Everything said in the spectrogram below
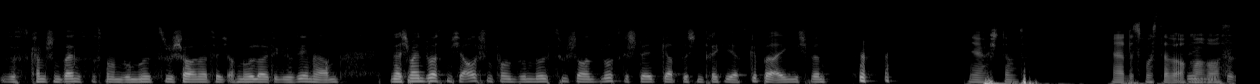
das kann schon sein, dass das von unseren null Zuschauern natürlich auch null Leute gesehen haben. Na, ich meine, du hast mich ja auch schon von unseren null Zuschauern bloßgestellt gehabt, dass ich ein dreckiger Skipper eigentlich bin. Ja, stimmt. Ja, das musste aber auch mal raus. Das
